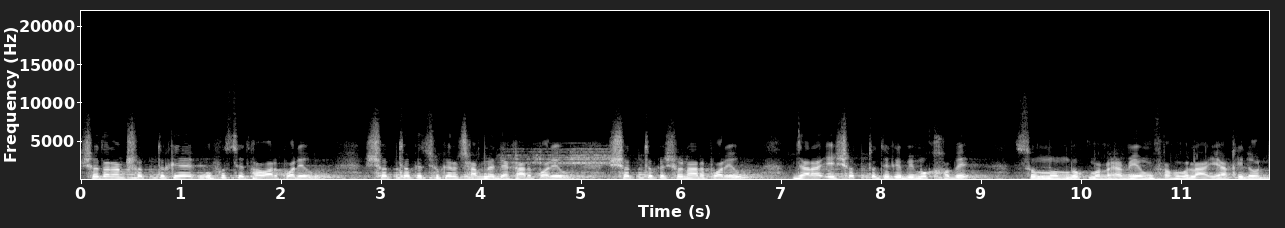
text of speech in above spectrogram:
সুতরাং সত্যকে উপস্থিত হওয়ার পরেও, সত্যকে চোখের সামনে দেখার পরেও, সত্যকে শোনার পরেও যারা এই সত্য থেকে বিমুখ হবে, সুম্মম বুকমন আমিয়ং ইয়াকিলন।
